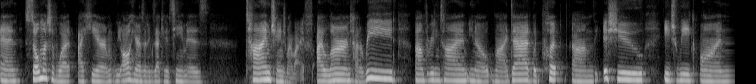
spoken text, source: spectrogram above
And so much of what I hear, and we all hear as an executive team, is time changed my life. I learned how to read um, through reading time. You know, my dad would put um, the issue each week on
